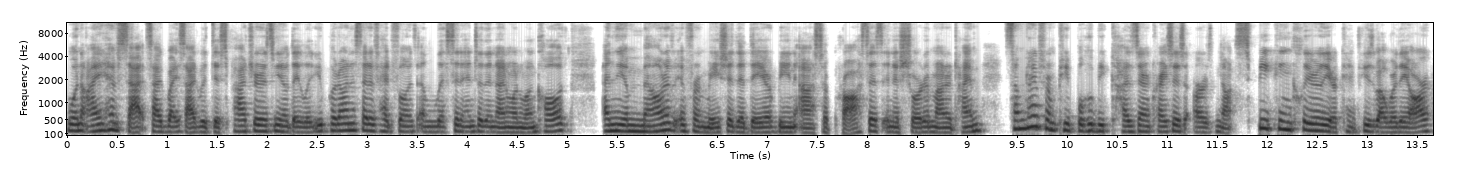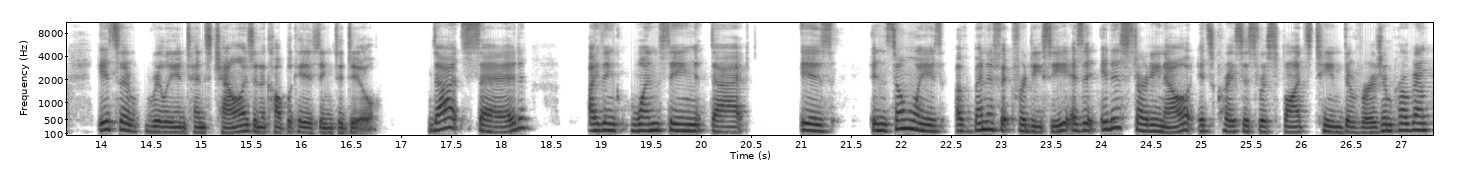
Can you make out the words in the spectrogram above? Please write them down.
When I have sat side by side with dispatchers, you know, they let you put on a set of headphones and listen into the 911 calls. And the amount of information that they are being asked to process in a short amount of time, sometimes from people who, because they're in crisis, are not speaking clearly or confused about where they are, it's a really intense challenge and a complicated thing to do. That said, I think one thing that is in some ways of benefit for DC is that it is starting out its crisis response team diversion program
